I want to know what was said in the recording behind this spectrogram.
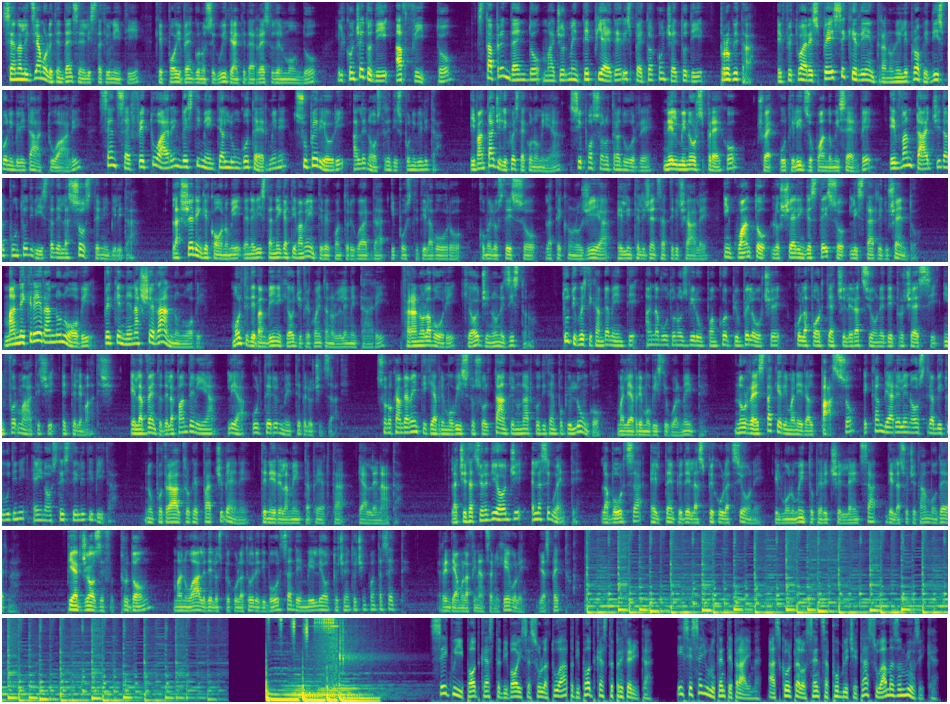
Se analizziamo le tendenze negli Stati Uniti, che poi vengono seguite anche dal resto del mondo, il concetto di affitto sta prendendo maggiormente piede rispetto al concetto di proprietà effettuare spese che rientrano nelle proprie disponibilità attuali senza effettuare investimenti a lungo termine superiori alle nostre disponibilità. I vantaggi di questa economia si possono tradurre nel minor spreco, cioè utilizzo quando mi serve, e vantaggi dal punto di vista della sostenibilità. La sharing economy viene vista negativamente per quanto riguarda i posti di lavoro, come lo stesso la tecnologia e l'intelligenza artificiale, in quanto lo sharing stesso li sta riducendo. Ma ne creeranno nuovi perché ne nasceranno nuovi. Molti dei bambini che oggi frequentano le elementari faranno lavori che oggi non esistono. Tutti questi cambiamenti hanno avuto uno sviluppo ancora più veloce con la forte accelerazione dei processi informatici e telematici e l'avvento della pandemia li ha ulteriormente velocizzati. Sono cambiamenti che avremmo visto soltanto in un arco di tempo più lungo, ma li avremmo visti ugualmente. Non resta che rimanere al passo e cambiare le nostre abitudini e i nostri stili di vita. Non potrà altro che farci bene tenere la mente aperta e allenata. La citazione di oggi è la seguente. La borsa è il tempio della speculazione, il monumento per eccellenza della società moderna. Pierre-Joseph Proudhon Manuale dello speculatore di borsa del 1857. Rendiamo la finanza amichevole, vi aspetto. Segui i podcast di Voice sulla tua app di podcast preferita. E se sei un utente Prime, ascoltalo senza pubblicità su Amazon Music.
